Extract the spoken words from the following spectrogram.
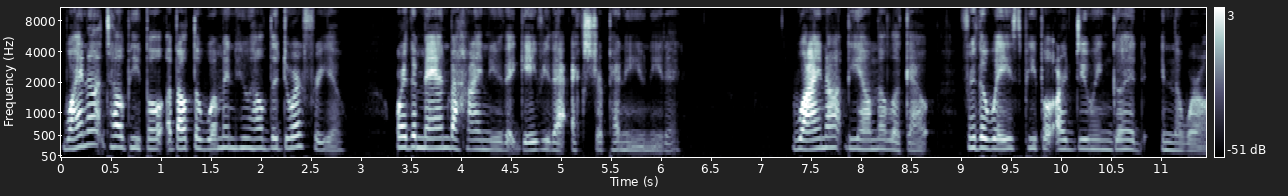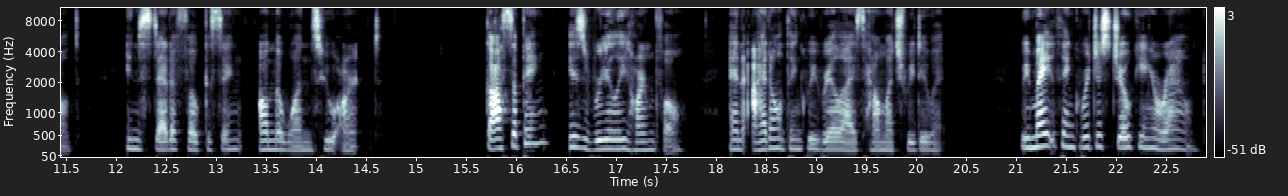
Why not tell people about the woman who held the door for you, or the man behind you that gave you that extra penny you needed? Why not be on the lookout for the ways people are doing good in the world instead of focusing on the ones who aren't? Gossiping is really harmful, and I don't think we realize how much we do it. We might think we're just joking around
